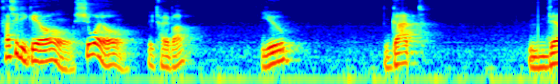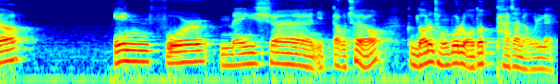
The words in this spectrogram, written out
사실 이게요, 쉬워요. 잘 봐. You got the information 있다고 쳐요. 그럼 너는 정보를 얻었다잖아, 원래.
